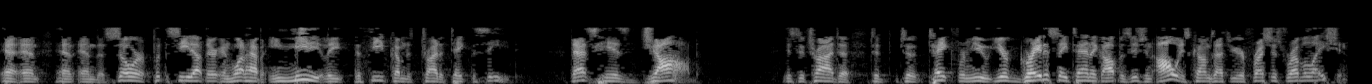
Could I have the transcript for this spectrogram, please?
And, and, and, and the sower put the seed out there, and what happened? Immediately, the thief comes to try to take the seed. That's his job, is to try to, to, to take from you. Your greatest satanic opposition always comes after your freshest revelation.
